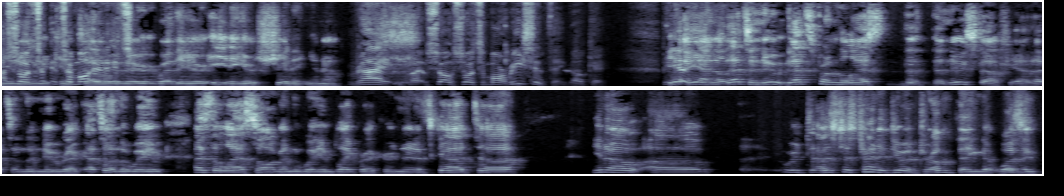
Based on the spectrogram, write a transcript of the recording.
Oh, so know, it's- it's a it's- whether, whether you're eating or shitting, you know. Right. But, so so it's a more recent thing. Okay. Yeah, yeah, no, that's a new. That's from the last, the the new stuff. Yeah, that's on the new record. That's on the William. That's the last song on the William Blake record, and then it's got, uh, you know, uh, I was just trying to do a drum thing that wasn't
